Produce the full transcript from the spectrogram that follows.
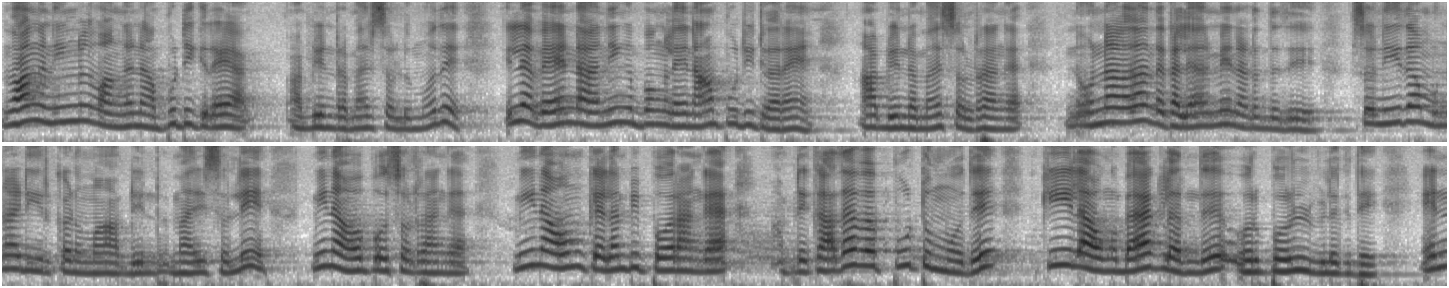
வாங்க நீங்களும் வாங்க நான் பூட்டிக்கிறேன் அப்படின்ற மாதிரி சொல்லும்போது இல்லை வேண்டாம் நீங்கள் போங்களேன் நான் பூட்டிகிட்டு வரேன் அப்படின்ற மாதிரி சொல்கிறாங்க உன்னால் தான் இந்த கல்யாணமே நடந்தது. ஸோ நீ தான் முன்னாடி இருக்கணுமா அப்படின்ற மாதிரி சொல்லி மீனாவை போக சொல்கிறாங்க மீனாவும் கிளம்பி போகிறாங்க அப்படி கதவை பூட்டும் போது கீழே அவங்க பேக்கில் இருந்து ஒரு பொருள் விழுகுது. என்ன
